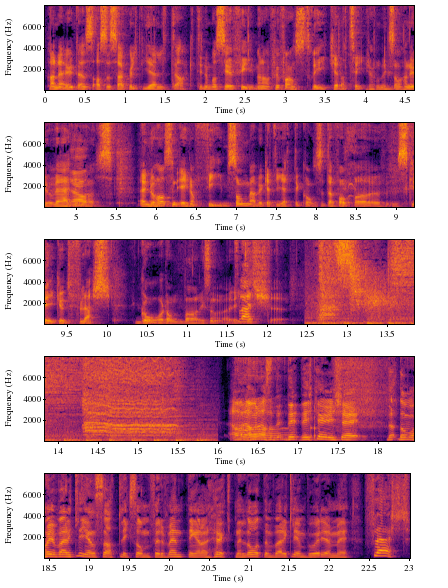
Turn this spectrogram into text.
Han är ju inte ens alltså, särskilt hjälteaktig när man ser filmen. Han får fan stryk hela tiden. Liksom. Han är ju värdelös. Ändå har han sin egna themesång med, vilket är jättekonstigt. Där folk bara skriker ut Flash Gordon. Bara, liksom, Flash! Jätte... Ja, men, alltså, det, det, kan ju säga, de, de har ju verkligen satt liksom förväntningarna högt när låten verkligen börjar med Flash,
